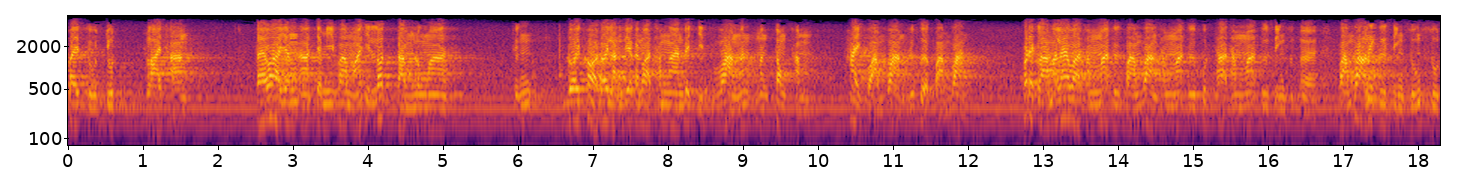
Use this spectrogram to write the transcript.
ไปสู่จุดปลายทาง แต่ว่ายังอาจจะมีความหมายที่ลดต่ำลงมา ถึงโดยข้อโดยหลังเดียวกันว่าทำงานด้วยจิตว่างนั้นมันต้องทำให้ความว่างหรือเพื่อความว่าง เพราได้กล่าวมาแล้วว่าธรรมะคือความว่างธรรมะคือพุทธะธรรมะคือสิ่งความว่างนี่คือสิ่งสูงสุด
